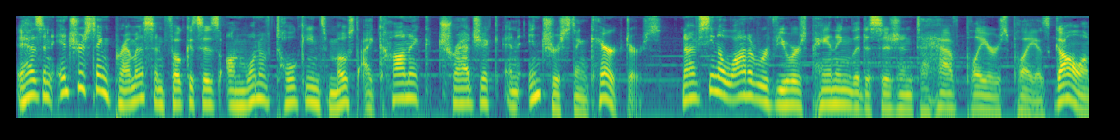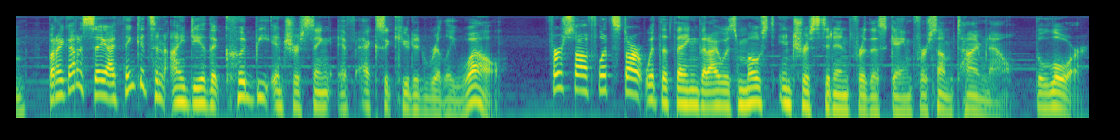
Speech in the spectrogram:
It has an interesting premise and focuses on one of Tolkien's most iconic, tragic, and interesting characters. Now, I've seen a lot of reviewers panning the decision to have players play as Gollum, but I gotta say, I think it's an idea that could be interesting if executed really well. First off, let's start with the thing that I was most interested in for this game for some time now the lore.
